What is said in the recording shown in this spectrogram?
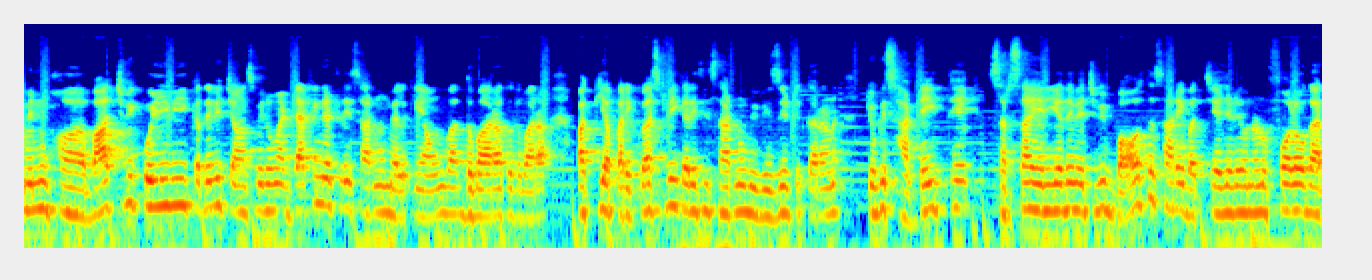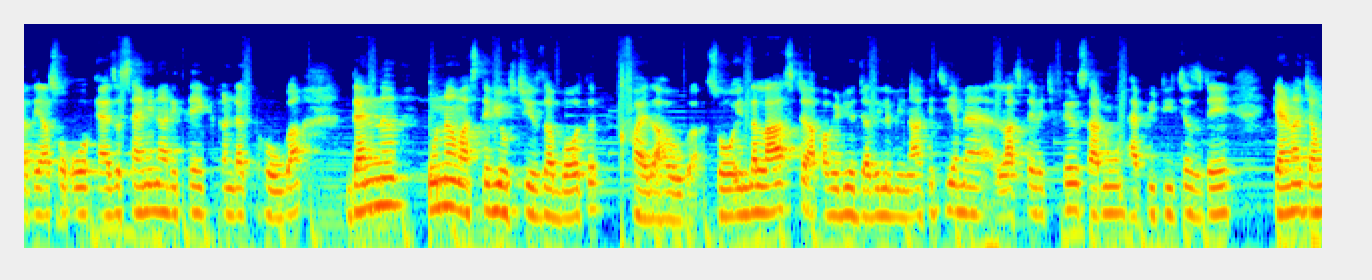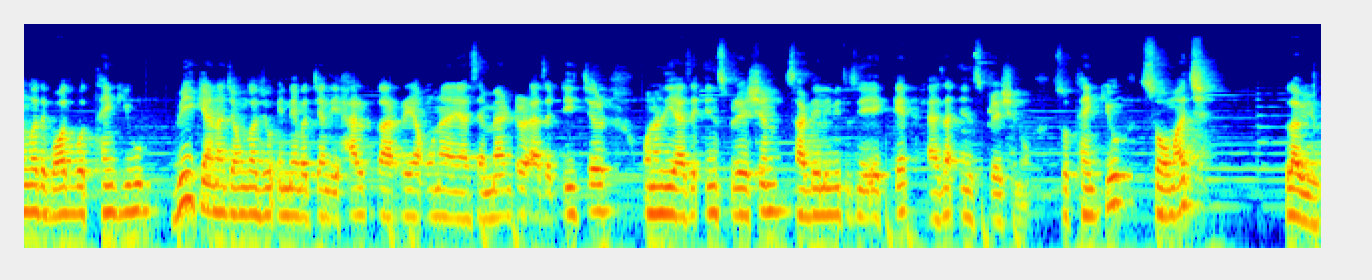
ਮੈਨੂੰ ਬਾਅਦ ਚ ਵੀ ਕੋਈ ਵੀ ਕਦੇ ਵੀ ਚਾਂਸ ਮਿਲੂ, ਮੈਂ ਡੈਫੀਨਿਟਲੀ ਸਰ ਨੂੰ ਮਿਲ ਕੇ ਆਉਂਗਾ ਦੁਬਾਰਾ ਤੋਂ ਦੁਬਾਰਾ। ਬਾਕੀ ਆਪਾਂ ਰਿਕੁਐਸਟ ਵੀ ਕਰੀ ਸੀ ਸਰ ਨੂੰ ਵੀ ਵਿਜ਼ਿਟ ਕਰਨ ਕਿਉਂਕਿ ਸਾਡੇ ਇੱਥੇ ਸਰਸਾ ਏਰੀਆ ਦੇ ਵਿੱਚ ਵੀ ਬਹੁਤ ਸਾਰੇ ਬੱਚੇ ਆ ਜਿਹੜੇ ਉਹਨਾਂ ਨੂੰ ਫੋਲੋ ਕਰਦੇ ਆ ਸੋ ਉਹ ਐਜ਼ ਅ ਸੈਮੀਨਾਰ ਇੱਥੇ ਇੱਕ ਕੰਡਕਟ ਹੋਊਗਾ। ਦੈਨ ਉਹਨਾਂ ਵਾਸਤੇ ਵੀ ਉਸ ਚੀਜ਼ ਦਾ ਬਹੁਤ ਫਾਇਦਾ ਹੋਊਗਾ। ਸੋ ਇਨ ਦਾ ਲਾਸਟ ਆਪਾਂ ਵੀਡੀਓ ਜ਼ਿਆਦਾ ਲੰਬੀ ਨਾ ਖਿੱਚੀਏ, ਮੈਂ ਲਾਸਟ ਦੇ ਵਿੱਚ ਫਿਰ ਸਾਨੂੰ ਹੈਪੀ ਟੀਚਰਸ ਡੇ ਕਹਿਣਾ ਚਾਹੂੰਗਾ ਤੇ ਬਹੁਤ ਬਹੁਤ ਥੈਂਕ ਯੂ ਵੀ ਕਹਿਣਾ ਚਾਹੂੰਗਾ ਜੋ ਇੰਨੇ ਬੱਚਿਆਂ ਦੀ ਹੈਲਪ ਕਰ ਰਹੇ ਆ, ਉਹਨਾਂ as a mentor as a teacher ਉਹਨਾਂ ਦੀ ਐਜ਼ ਅ ਇਨਸਪੀਰੇਸ਼ਨ ਸਾਡੇ ਲਈ ਵੀ ਤੁਸੀਂ ਇੱਕ ਐਜ਼ ਅ ਇਨਸਪੀਰੇਸ਼ਨ ਹੋ। So thank you so much love you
